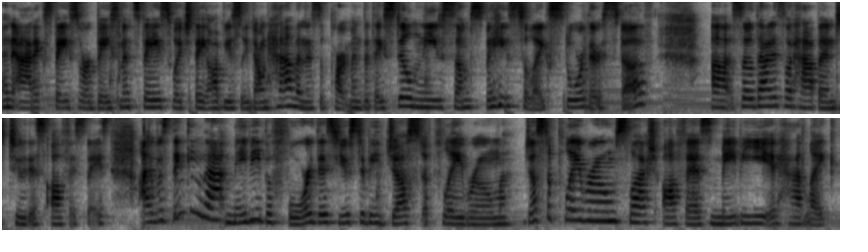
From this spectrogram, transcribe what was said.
an attic space or a basement space, which they obviously don't have in this apartment, but they still need some space to like store their stuff. Uh, so that is what happened to this office space. I was thinking that maybe before this used to be just a playroom, just a playroom slash office. Maybe it had like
